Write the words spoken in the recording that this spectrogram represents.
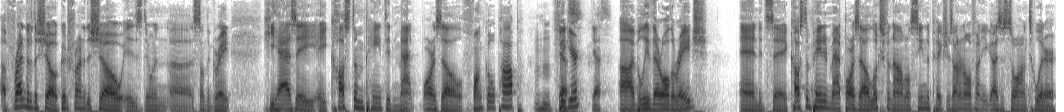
a friend of the show, a good friend of the show, is doing uh, something great. He has a, a custom painted Matt Barzal Funko Pop figure. Yes, yes. Uh, I believe they're all the rage. And it's a custom painted Matt Barzal. Looks phenomenal. Seen the pictures. I don't know if any of you guys saw on Twitter,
